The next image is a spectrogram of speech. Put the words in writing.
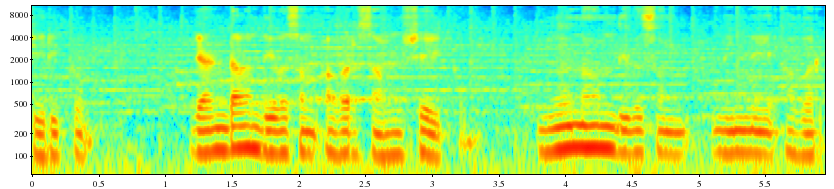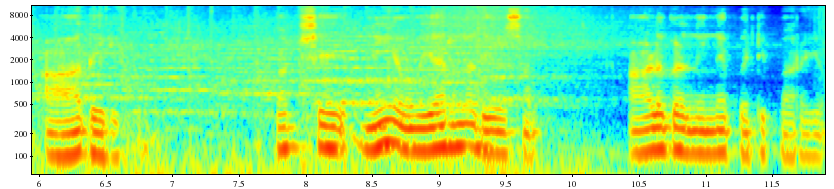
ചിരിക്കും. രണ്ടാം ദിവസം അവർ സംശയിക്കും. മൂന്നാം ദിവസം നിന്നെ അവർ ആദരിക്കും. പക്ഷേ നീ ഉയർന്ന ദിവസം ആളുകൾ നിന്നെപ്പറ്റി പറയും.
